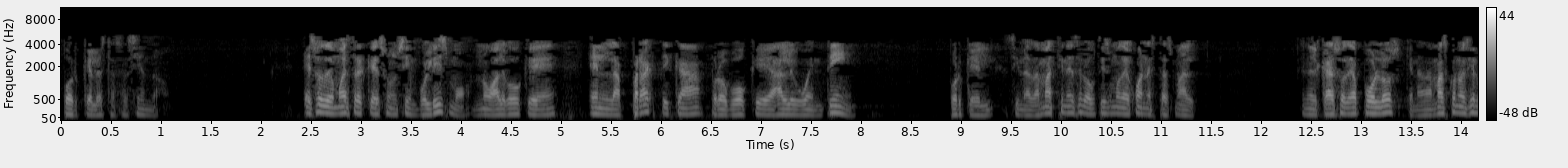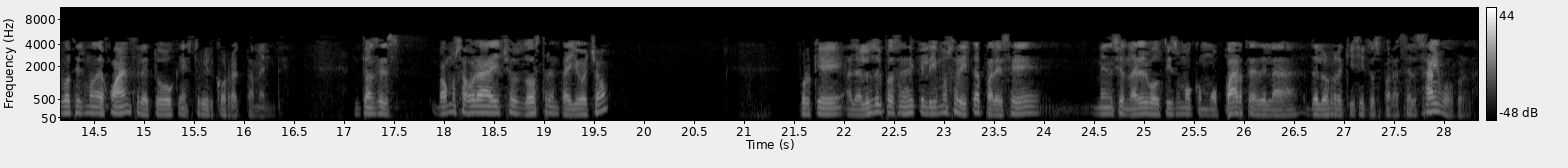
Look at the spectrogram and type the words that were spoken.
por qué lo estás haciendo. Eso demuestra que es un simbolismo, no algo que en la práctica provoque algo en ti. Porque si nada más tienes el bautismo de Juan, estás mal. En el caso de Apolos, que nada más conocía el bautismo de Juan, se le tuvo que instruir correctamente. Entonces, vamos ahora a Hechos 2.38 porque a la luz del pasaje que leímos ahorita parece mencionar el bautismo como parte de, la, de los requisitos para ser salvo, ¿verdad?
